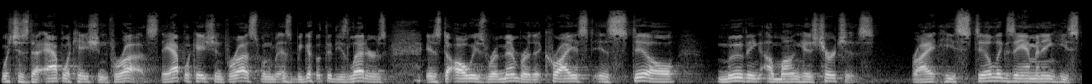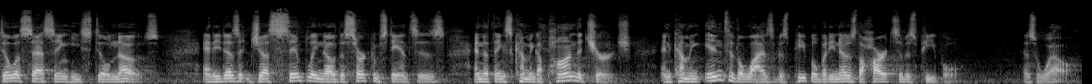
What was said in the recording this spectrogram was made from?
which is the application for us. The application for us, when, as we go through these letters, is to always remember that Christ is still moving among his churches, right? He's still examining, he's still assessing, he still knows. And he doesn't just simply know the circumstances and the things coming upon the church and coming into the lives of his people, but he knows the hearts of his people as well.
